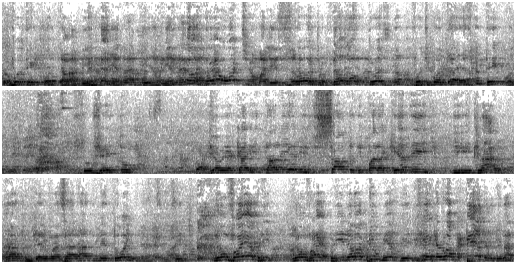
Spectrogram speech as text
Eu vou ter que contar. Não, a minha, a minha não é a minha, a minha não é Não, tu é ótimo. É uma lição Não, de não, não, tu, não, mas vou te contar essa que eu tenho que contar. Sujeito, o avião ia cair e tal, e ele salta de paraquedas e, e claro, ah, porque era um azarado medonho, né? Assim, não vai abrir, não vai abrir, não abriu mesmo. Ele via que era uma pedra de lá.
